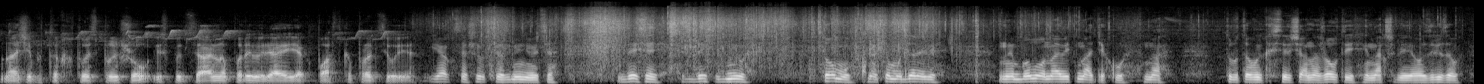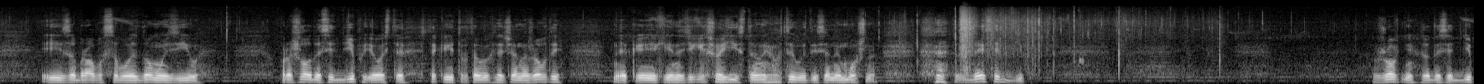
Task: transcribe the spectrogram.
Начебто хтось прийшов і спеціально перевіряє, як пастка працює. Як все швидко змінюється. 10, 10 днів тому на цьому дереві не було навіть натяку на трутовик сірчана жовтий, інакше б я його зрізав і забрав з собою з дому і з'їв. Пройшло 10 діб і ось такий трутовик сірчана жовтий, на який, який не тільки що їсти, на нього дивитися не можна. 10 діб. В жовтні за 10 діб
